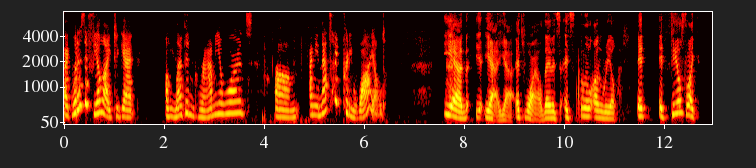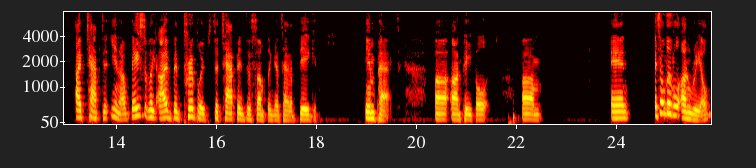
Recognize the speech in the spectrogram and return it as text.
Like, what does it feel like to get 11 Grammy Awards? Um, I mean, that's like pretty wild. yeah, th- yeah, yeah. It's wild and it's it's a little unreal. It it feels like I've tapped it. You know, basically, I've been privileged to tap into something that's had a big impact uh, on people, um, and it's a little unreal.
